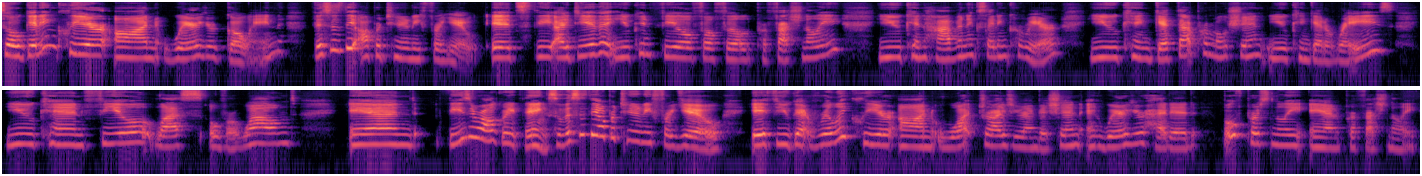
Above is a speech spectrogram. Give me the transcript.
So, getting clear on where you're going, this is the opportunity for you. It's the idea that you can feel fulfilled professionally, you can have an exciting career, you can get that promotion, you can get a raise, you can feel less overwhelmed, and these are all great things. So, this is the opportunity for you if you get really clear on what drives your ambition and where you're headed both personally and professionally.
